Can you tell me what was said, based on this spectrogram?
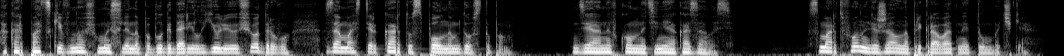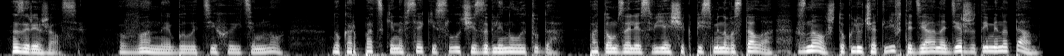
А Карпатский вновь мысленно поблагодарил Юлию Федорову за мастер-карту с полным доступом. Дианы в комнате не оказалось. Смартфон лежал на прикроватной тумбочке. Заряжался. В ванной было тихо и темно, но Карпатский на всякий случай заглянул и туда. Потом залез в ящик письменного стола, знал, что ключ от лифта Диана держит именно там.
